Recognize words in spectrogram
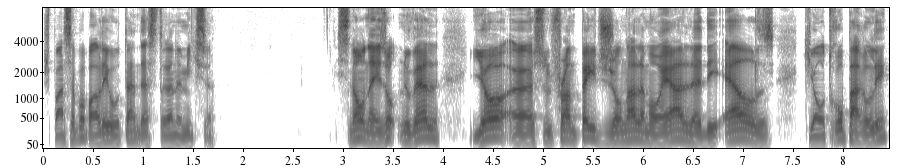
Je ne pensais pas parler autant d'astronomie que ça. Sinon, dans les autres nouvelles, il y a euh, sur le front page du Journal de Montréal des Hells qui ont trop parlé.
